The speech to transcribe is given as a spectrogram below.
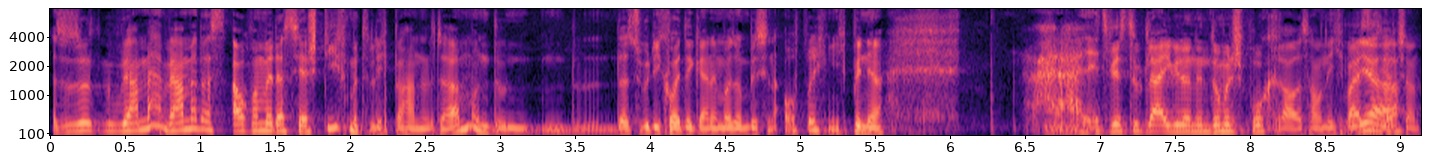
Also so, wir, haben ja, wir haben ja das, auch wenn wir das sehr stiefmütterlich behandelt haben, und, und das würde ich heute gerne mal so ein bisschen aufbrechen. Ich bin ja. Ah, Jetzt wirst du gleich wieder einen dummen Spruch raushauen. Ich weiß ja. es jetzt schon.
